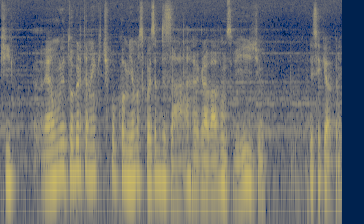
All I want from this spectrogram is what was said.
Que é um youtuber também que, tipo, comia umas coisas bizarras, gravava uns vídeos. Esse aqui, ó, peraí.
